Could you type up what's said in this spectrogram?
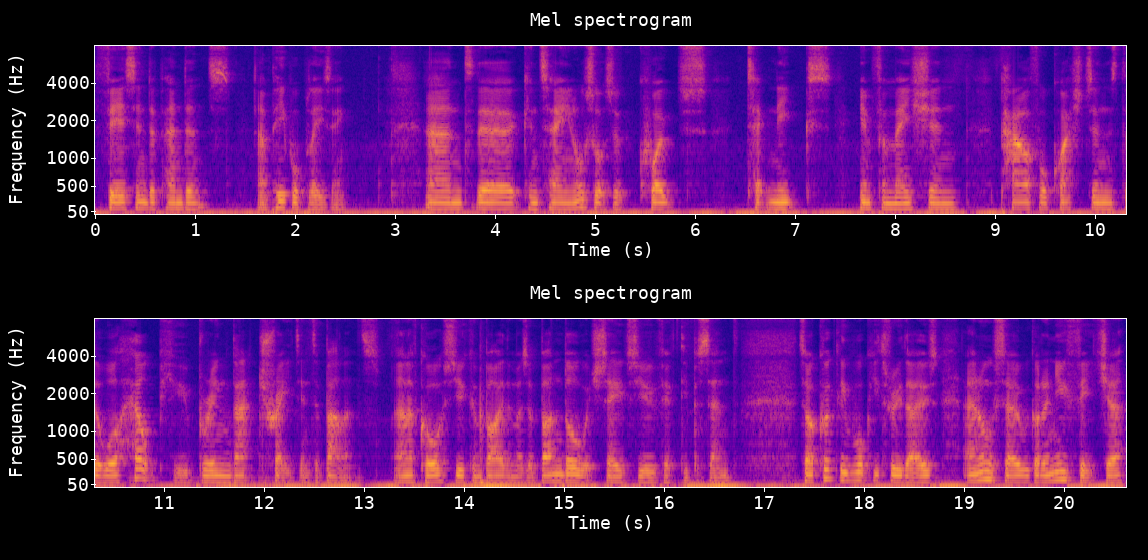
fierce independence and people pleasing and they contain all sorts of quotes, techniques, information powerful questions that will help you bring that trait into balance. And of course, you can buy them as a bundle, which saves you 50%. So I'll quickly walk you through those. And also, we've got a new feature,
